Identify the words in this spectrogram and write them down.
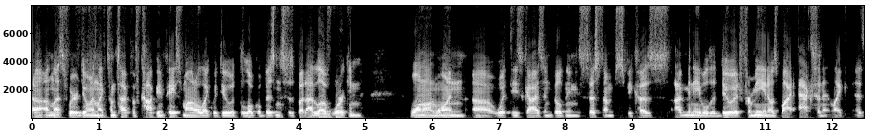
uh, unless we're doing like some type of copy and paste model like we do with the local businesses but i love working one-on-one uh, with these guys and building these systems because i've been able to do it for me and it was by accident like it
